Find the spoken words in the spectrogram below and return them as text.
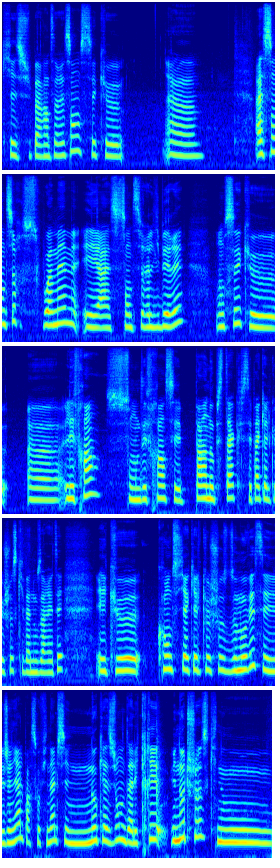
qui est super intéressant, c'est que euh, à se sentir soi-même et à se sentir libéré, on sait que euh, les freins sont des freins, c'est pas un obstacle, c'est pas quelque chose qui va nous arrêter. Et que quand il y a quelque chose de mauvais, c'est génial parce qu'au final, c'est une occasion d'aller créer une autre chose qui nous,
